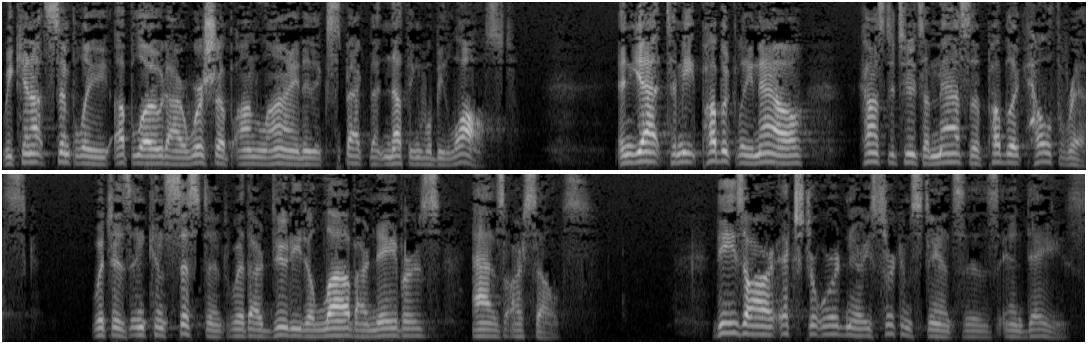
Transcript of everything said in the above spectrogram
We cannot simply upload our worship online and expect that nothing will be lost. And yet, to meet publicly now constitutes a massive public health risk, which is inconsistent with our duty to love our neighbors as ourselves. These are extraordinary circumstances and days.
